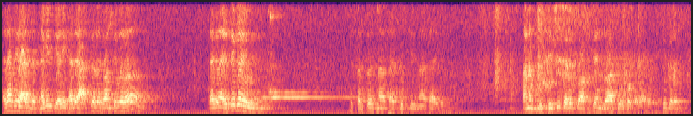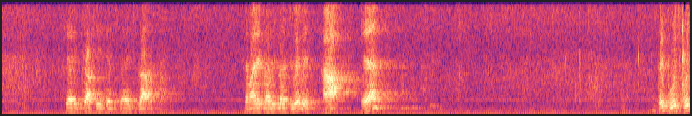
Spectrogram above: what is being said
અરે ભાઈ આજે રત્નાગીરી કેરી ખાતે આજ શાંતિ પર એ તો ગયું. સંતોષ ના થાય તૃપ્તિ ના થાય અને બુદ્ધિ શું કરે? પ્રોફિટ એન્ડ લોસ યોગો કર્યા કરે. શું કરે? ત્યારે પ્રોફિટ એન્ડ there તમારે પ્રોફિટ લોસ જુએ છે? હા. હે? કઈ પૂછ પૂછ.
